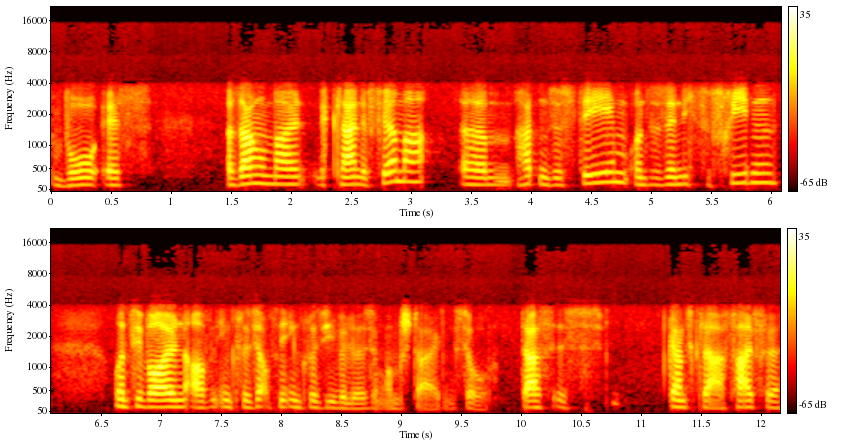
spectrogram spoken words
wo es, also sagen wir mal, eine kleine Firma ähm, hat ein System und sie sind nicht zufrieden und sie wollen auf, ein auf eine inklusive Lösung umsteigen. So, das ist ganz klar Fall für,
